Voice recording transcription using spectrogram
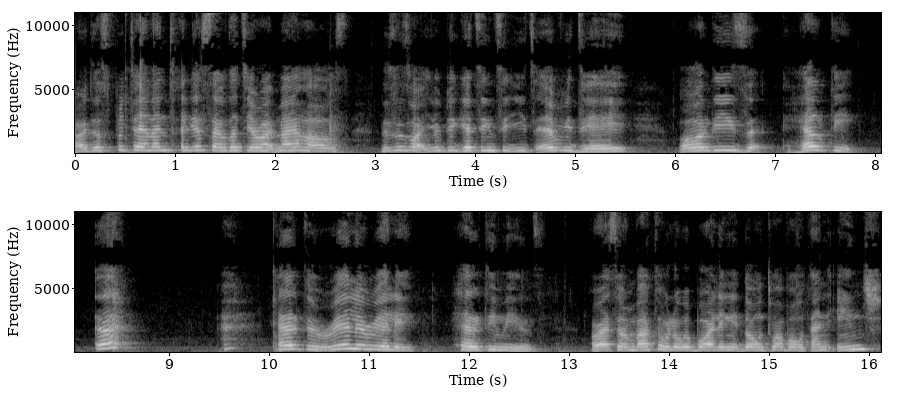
or just pretend and tell yourself that you're at my house, this is what you'll be getting to eat every day. All these healthy, healthy, really, really healthy meals. Alright, so remember I told you we're boiling it down to about an inch.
